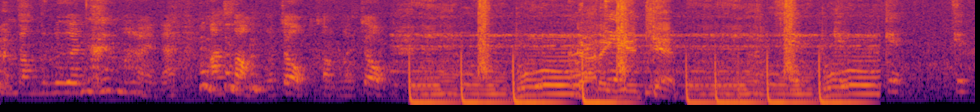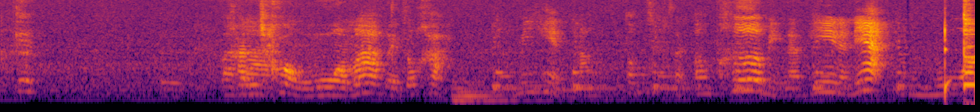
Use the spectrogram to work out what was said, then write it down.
มันต้องเลื่อนขึ้นมาหน่อยนะมาส่องกระจกส่องกระจก Gotta get get. เก็บเก็บเก็บเก็บเออประคันมาณช่องมัวมากเลยเจ้าค่ะ ไม่เห็นมั้งต้องสงสัยต้องเพิ่มอีกนะพี่นะเนี่ยมัว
